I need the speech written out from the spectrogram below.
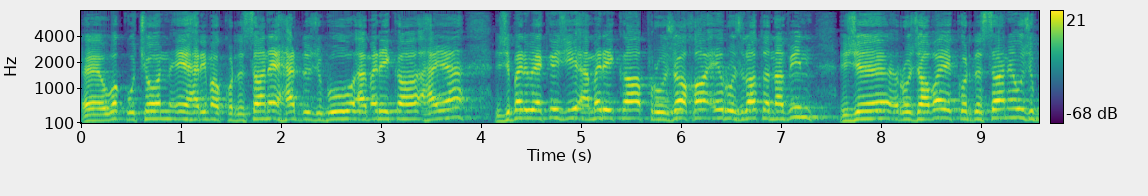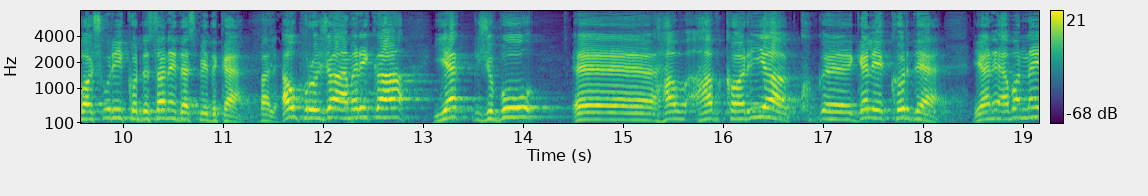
وکو چون حریما کردستان هر دو جبو امریکا هيا جبر وی کجی امریکا پروژه خا رجلات نوین ج رجاوای کردستان و ج باشوری کردستان دست پیدا که او پروژه امریکا یک جبو هفکاریا گل کرده یعنی اوان نه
